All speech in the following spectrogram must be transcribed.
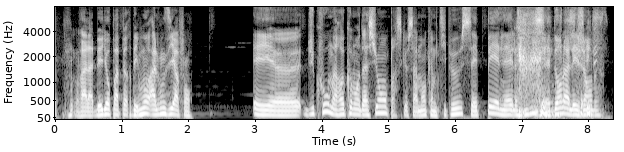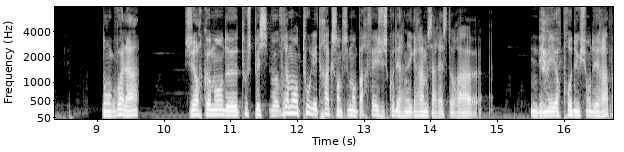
voilà, n'ayons pas peur des mots, allons-y à fond. Et euh, du coup, ma recommandation, parce que ça manque un petit peu, c'est PNL. c'est dans la légende. Donc voilà. Je recommande tout spéci- vraiment tous les tracks sont absolument parfaits jusqu'au dernier gramme. Ça restera euh, une des meilleures productions du rap.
